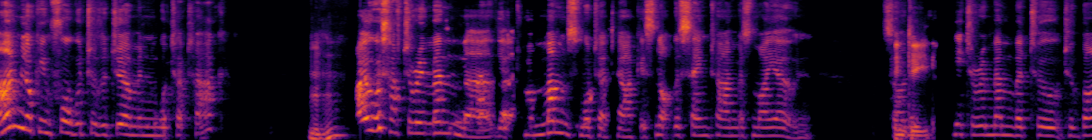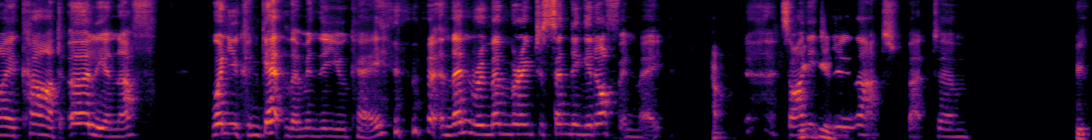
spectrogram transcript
I'm looking forward to the German Muttertag. hmm I always have to remember that my mum's Muttertag is not the same time as my own. So Indeed. I need- to remember to to buy a card early enough when you can get them in the UK, and then remembering to sending it off in May. Yeah. So I need to do that. But um, You,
